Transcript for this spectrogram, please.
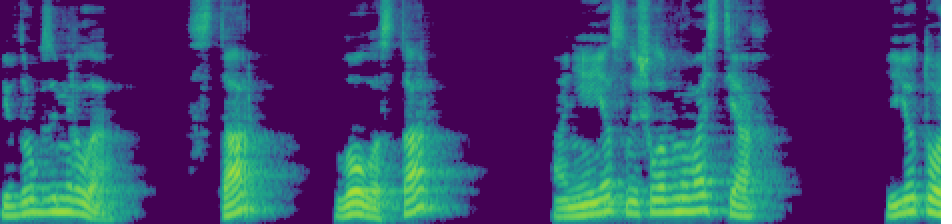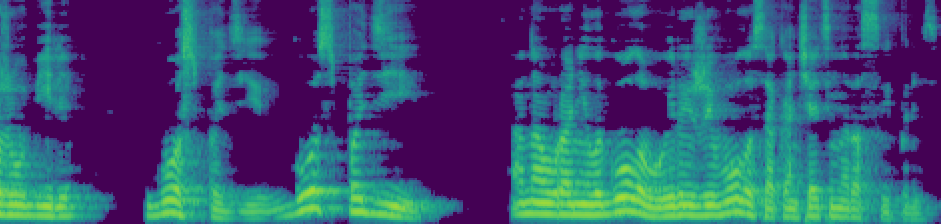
и вдруг замерла. Стар? Лола Стар? О ней я слышала в новостях. Ее тоже убили. Господи, господи! Она уронила голову, и рыжие волосы окончательно рассыпались.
